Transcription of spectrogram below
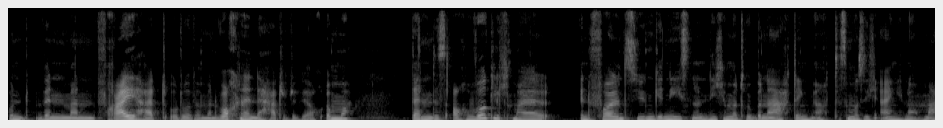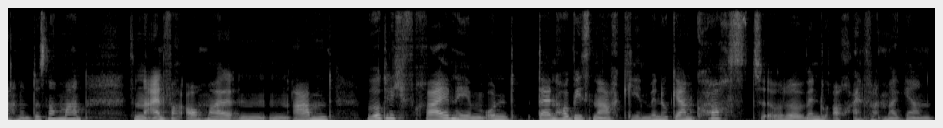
Und wenn man frei hat oder wenn man Wochenende hat oder wie auch immer, dann das auch wirklich mal in vollen Zügen genießen und nicht immer drüber nachdenken, ach, das muss ich eigentlich noch machen und das noch machen, sondern einfach auch mal einen, einen Abend wirklich frei nehmen und deinen Hobbys nachgehen. Wenn du gern kochst oder wenn du auch einfach mal gern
